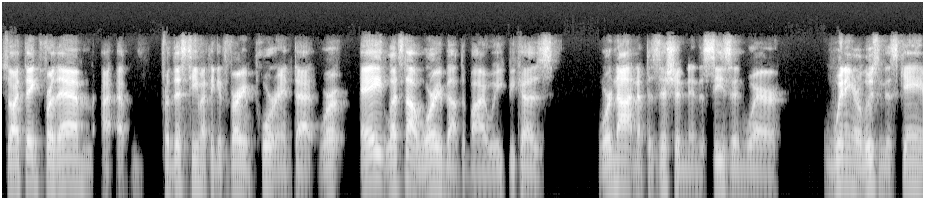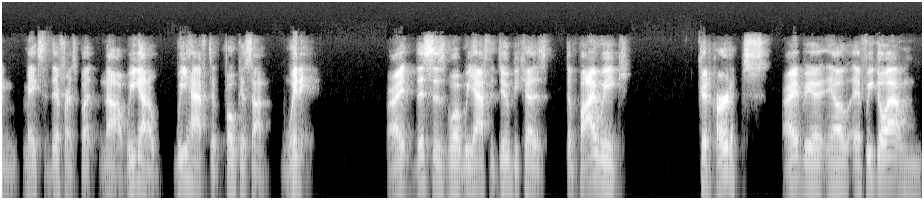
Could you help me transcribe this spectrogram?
so I think for them, I, for this team, I think it's very important that we're a let's not worry about the bye week because we're not in a position in the season where winning or losing this game makes a difference. But nah, we gotta we have to focus on winning. Right, this is what we have to do because the bye week could hurt us, right? You know, if we go out and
